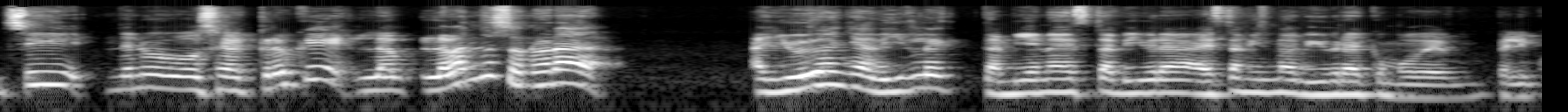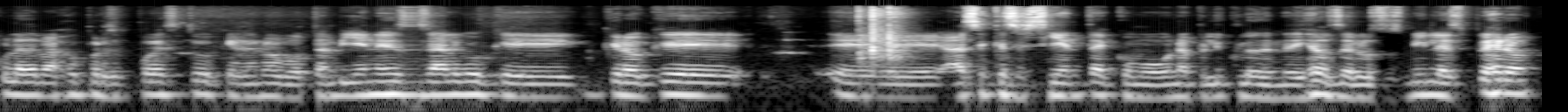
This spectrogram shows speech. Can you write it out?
Sí, de nuevo, o sea, creo que la, la banda sonora ayuda a añadirle también a esta vibra, a esta misma vibra como de película de bajo presupuesto, que de nuevo también es algo que creo que eh, hace que se sienta como una película de mediados de los 2000, pero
